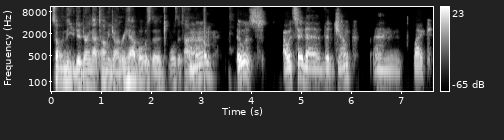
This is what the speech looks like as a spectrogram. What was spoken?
something that you did during that Tommy John rehab? What was the what was the time? Um, it was, I would say the the jump and like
